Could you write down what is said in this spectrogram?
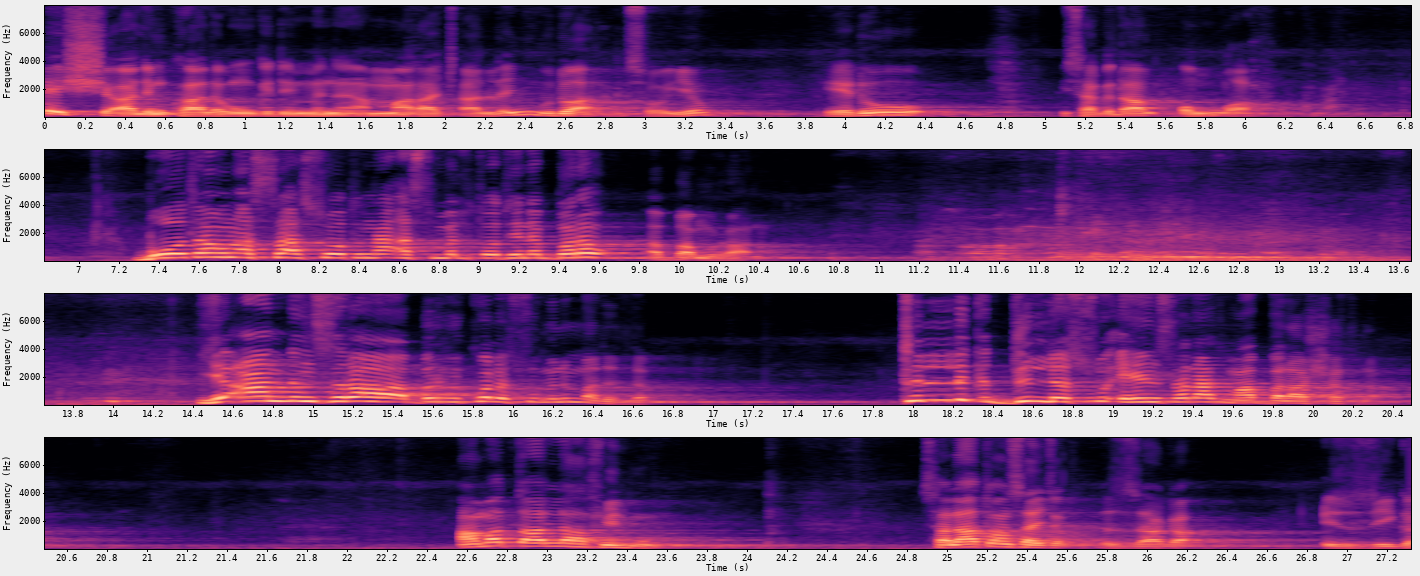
እሺ አሊም ካለው እንግዲህ ምን አማራጭ አለኝ? ውዱ አረገ ሰውየው ሄዶ ይሰግዳል። አላሁ አክበር። ቦታውን አሳሶትና አስመልጦት የነበረው አባ ሙራ ነው። የአንድን ስራ ብር እኮ ለሱ ምንም አይደለም። ትልቅ ድል ለሱ ይሄን ሰላት ማበላሸት ነው። አመጣላህ ፊልሙ ሰላቷን ሳይጭር እዛ ጋ እዚህ ጋ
